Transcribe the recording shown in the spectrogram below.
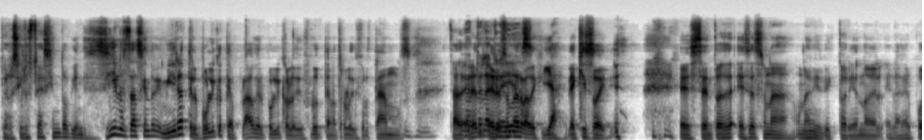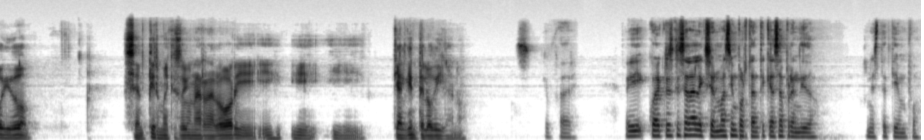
pero si lo estoy haciendo bien. Dice, sí, lo estás haciendo bien. Mírate, el público te aplaude, el público lo disfruta, nosotros lo disfrutamos. eres, un narrador. Dije, ya, de aquí soy. este, entonces, esa es una, una de mis victorias, ¿no? El, haber podido sentirme que soy un narrador y, y que alguien te lo diga, ¿no? Qué padre. ¿Y ¿cuál crees que sea la lección más importante que has aprendido en este tiempo?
